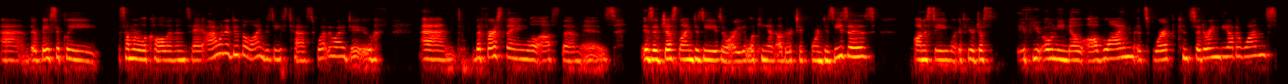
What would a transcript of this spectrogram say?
And they're basically, someone will call in and say, I want to do the Lyme disease test. What do I do? And the first thing we'll ask them is, is it just Lyme disease or are you looking at other tick-borne diseases? Honestly, if you're just if you only know of Lyme, it's worth considering the other ones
